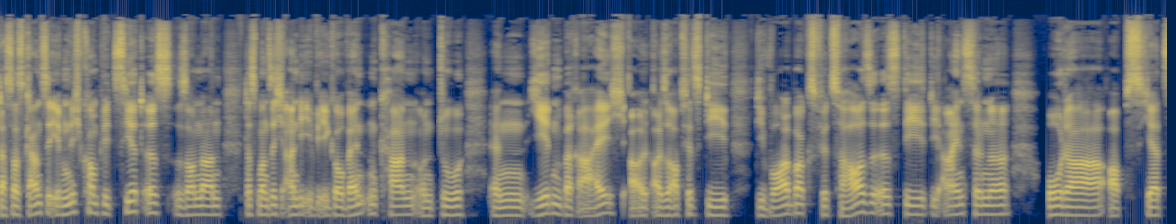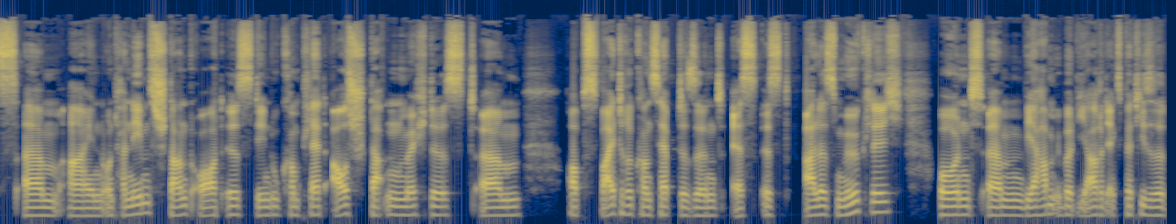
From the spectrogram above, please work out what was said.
dass das Ganze eben nicht kompliziert ist, sondern dass man sich an die EWE e Go wenden kann und du in jedem Bereich, also ob es jetzt die, die Wallbox für zu Hause ist, die, die einzelne, oder ob es jetzt ähm, ein Unternehmensstandort ist, den du komplett ausstatten möchtest, ähm, ob es weitere Konzepte sind. Es ist alles möglich und ähm, wir haben über die Jahre die Expertise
